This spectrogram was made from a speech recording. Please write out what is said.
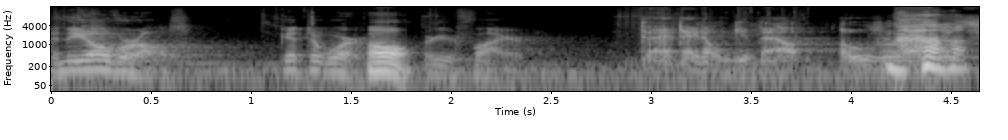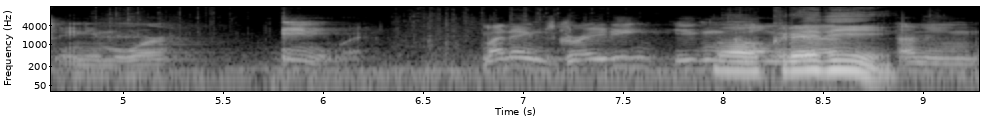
in the overalls. Get to work, Oh. or you're fired. They they don't give out overalls anymore. Anyway, my name's Grady. You can Oh, call me Grady. that. I mean,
